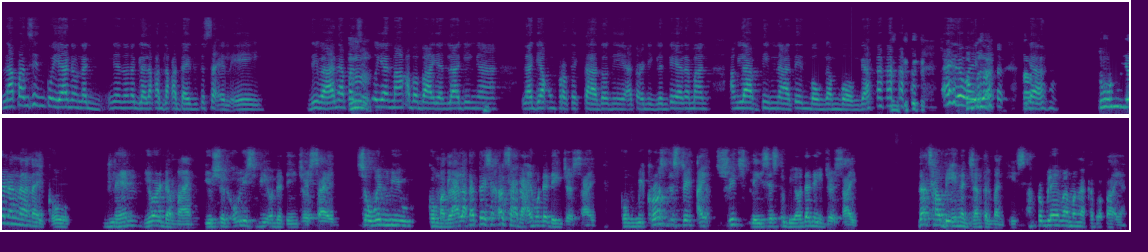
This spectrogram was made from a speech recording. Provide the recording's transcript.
napansin ko yan nung nag, nung naglalakad-lakad tayo dito sa LA. Di ba? Napansin Mm. ko yan mga kababayan. Laging, ah, lagi akong protektado ni Attorney Glenn. Kaya naman, ang lab team natin, bonggang-bongga. anyway, Oo nga. yeah. Turo yan ang nanay ko. Glenn, you're the man. You should always be on the danger side. So when we, kung maglalakad tayo sa kalsada, I'm on the danger side. Kung we cross the street, I switch places to be on the danger side. That's how being a gentleman is. Ang problema mga kababayan,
